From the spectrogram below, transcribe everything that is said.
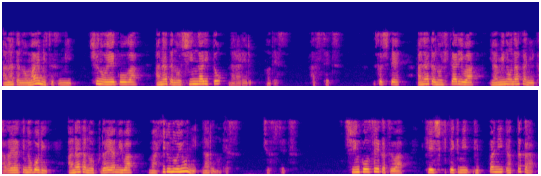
あなたの前に進み、主の栄光があなたのしんがりとなられるのです。八節。そして、あなたの光は闇の中に輝き昇り、あなたの暗闇は真昼のようになるのです。十節。信仰生活は形式的に立派にやったから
